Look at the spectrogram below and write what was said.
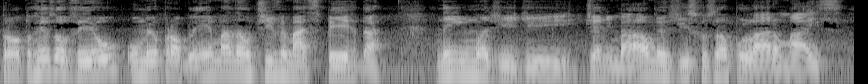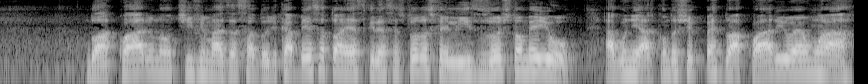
Pronto, resolveu o meu problema, não tive mais perda nenhuma de, de, de animal, meus discos não pularam mais do aquário, não tive mais essa dor de cabeça, estão aí as crianças todas felizes. Hoje estou meio agoniado. Quando eu chego perto do aquário é uma,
